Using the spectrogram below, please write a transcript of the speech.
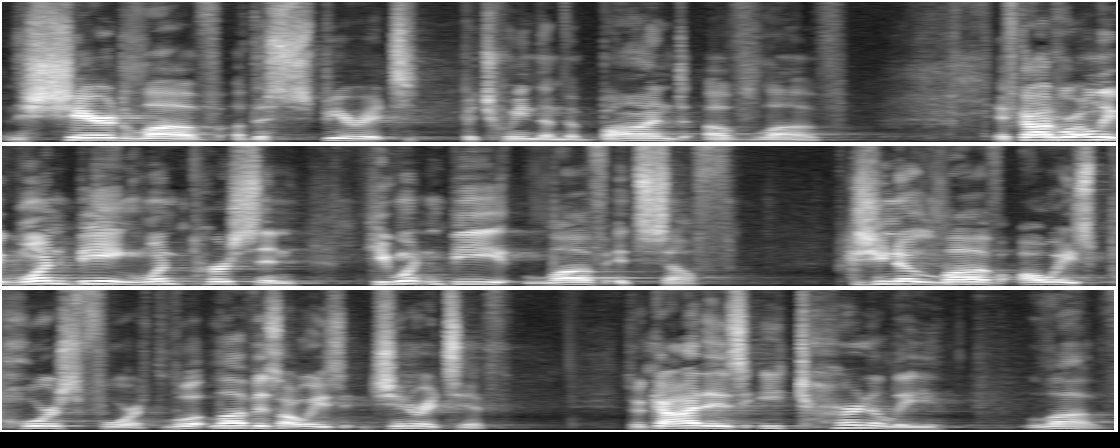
And the shared love of the Spirit between them, the bond of love. If God were only one being, one person, he wouldn't be love itself. Because you know, love always pours forth, love is always generative. So God is eternally love.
